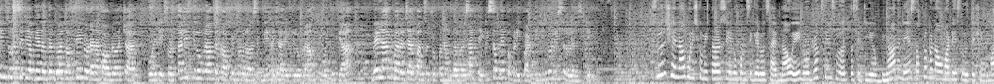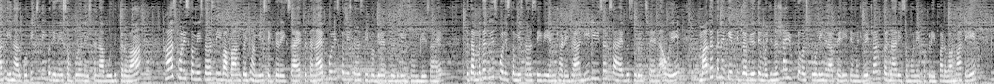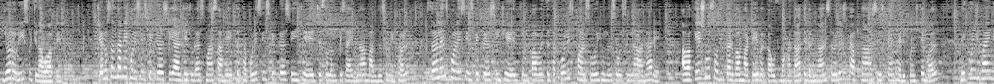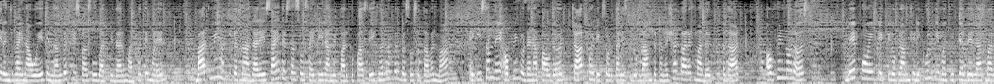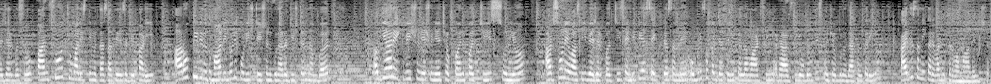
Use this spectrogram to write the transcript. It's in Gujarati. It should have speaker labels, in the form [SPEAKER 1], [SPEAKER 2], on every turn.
[SPEAKER 1] ઇન સુરત સિટી અભિયાન અંતર્ગત અફીણ ડોડાના પાવડર ચાર પોઈન્ટ એકસો અડતાલીસ કિલોગ્રામ તથા અફીણનો રસ બે હજાર એક કિલોગ્રામ કિંમત રૂપિયા બે લાખ બાર હજાર પાંચસો ચોપનના મુદ્દામાલ સાથે કિસમને પકડી પાડતી ડિંડોલી સર્વેલન્સ ટીમ સુરત શહેરના પોલીસ કમિશનર શ્રી અનુપમસિંહ ગેહલોત સાહેબ નાઓએ no drugs in Surat city અભિયાનને સફળ બનાવવા માટે સુરત શહેરમાંથી નાર્કોટિક્સની બદીને સંપૂર્ણ નિસ્તનાબૂદ કરવા ખાસ police commissioner Shri Wabang Jamir sector એક સાહેબ તથા નાયબ police commissioner Shri Bhagirath Gadhvi zone બે સાહેબ તથા મદદનીશ police commissioner CVM VM Jadeja D division સાહેબ સુરત શહેરનાઓએ માદક અને કેફી દ્રવ્યો તેમજ નશાયુક્ત વસ્તુઓની હેરાફેરી તેમજ વેચાણ કરનારી સમૂહને પકડી પાડવા માટે જરૂરી સૂચનાઓ આપેલ જે અનુસંધાને police inspector Shri RJ Chudasama સાહેબ તથા પોલીસ ઇન્સ્પેક્ટર શ્રી જે એચ સોલંકી સાહેબના માર્ગદર્શન હેઠળ સર્વેલન્સ પોલીસ ઇન્સ્પેક્ટર શ્રી જે એલ ચંપાવત તથા પોલીસ માણસો હ્યુમન સોર્સિંગના આધારે આવા કેસો શોધી કાઢવા માટે વર્કઆઉટમાં હતા. તે દરમિયાન સર્વેલન્સ સ્ટાફના આસિસ્ટન્ટ હેડ કોન્સ્ટેબલ નિકુંજભાઈ નિરંજભાઈ નાઓએ તેમના અંગત વિશ્વાસુ બાતમીદાર મારફતે મળેલ બાતમી હકીકતના આધારે સાંઈ દર્શન સોસાયટી રામી પાર્ક પાસે ઘર નંબર બસો સત્તાવનમાં એક ઇસમને અફીણ ડોડાના પાવડર ચાર પોઈન્ટ એકસો અડતાલીસ કિલોગ્રામ તથા નશાકારક માદક પદાર્થ ઓફિનનો રસ બે પોઈન્ટ એક કિલોગ્રામ જેની કુલ કિંમત રૂપિયા બે લાખ બાર હજાર બસો પાંચસો ચુમ્માલીસની મતા સાથે ઝડપી પાડી. આરોપી વિરુદ્ધમાં ડિંડોલી પોલીસ સ્ટેશન ગુના રજિસ્ટર નંબર અગિયાર, એકવીસ, શૂન્ય શૂન્ય, છપ્પન, પચીસ, શૂન્ય, આઠસો નેવાસી, બે હજાર પચીસ, એનડીપીએસ એક્ટ અને ઓગણીસો પંચ્યાસીની કલમ આઠથી અઢારથી ઓગણત્રીસ મુજબ ગુનો દાખલ કરી કાયદેસરની કાર્યવાહી કરવામાં આવેલ છે.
